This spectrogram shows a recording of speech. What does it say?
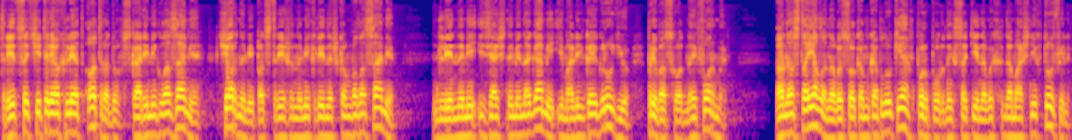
Тридцать четырех лет от роду, с карими глазами, черными подстриженными клинышком волосами, длинными изящными ногами и маленькой грудью превосходной формы. Она стояла на высоком каблуке пурпурных сатиновых домашних туфель,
